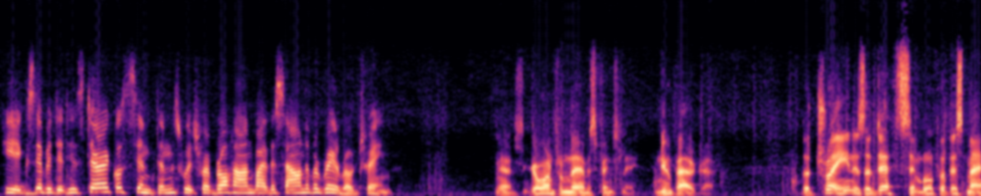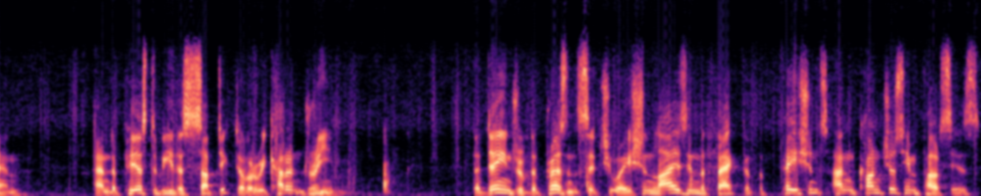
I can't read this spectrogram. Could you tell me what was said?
he exhibited hysterical symptoms which were brought on by the sound of a railroad train. Yes, go on from there, Miss Finchley. New paragraph. The train is a death symbol for this man and appears to be the subject of a recurrent dream. The danger of the present situation lies in the fact that the patient's unconscious impulses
